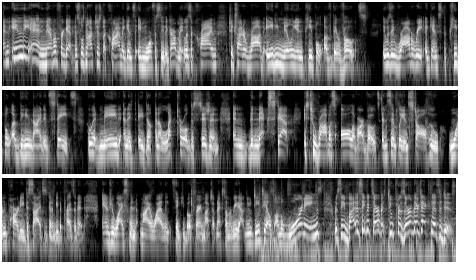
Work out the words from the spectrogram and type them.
And in the end, never forget, this was not just a crime against amorphously the government. It was a crime to try to rob 80 million people of their votes. It was a robbery against the people of the United States who had made an, a, an electoral decision. And the next step is to rob us all of our votes and simply install who one party decides is going to be the president. Andrew Weissmann, Maya Wiley, thank you both very much. Up next on the ReidOut, new details on the warnings received by the Secret Service to preserve their text messages.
